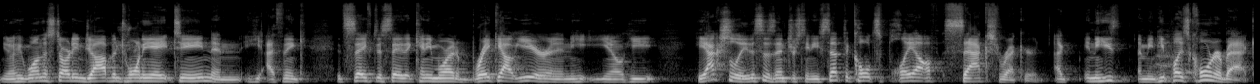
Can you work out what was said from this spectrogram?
you know, he won the starting job in 2018, and he, I think it's safe to say that Kenny Moore had a breakout year. And he, you know, he he actually this is interesting. He set the Colts playoff sacks record, I, and he's I mean he plays cornerback,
